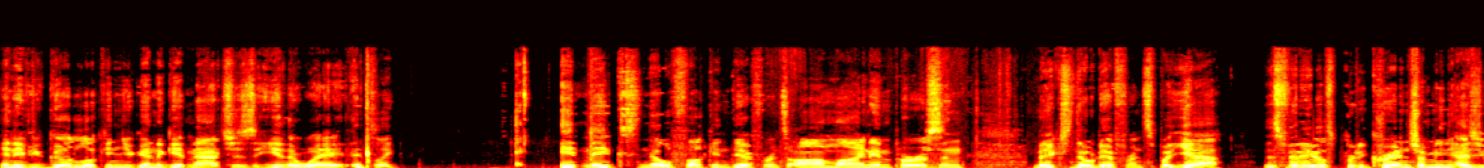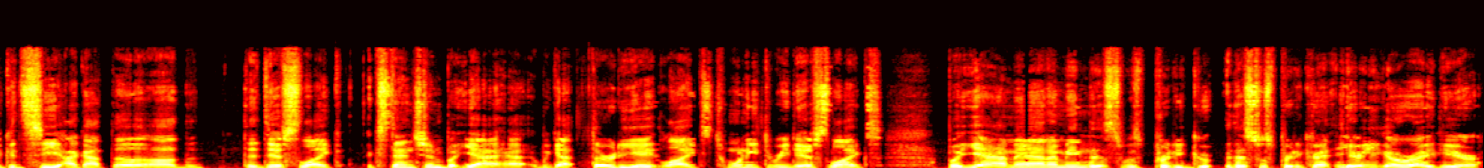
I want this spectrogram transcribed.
And if you're good looking, you're going to get matches either way. It's like, it makes no fucking difference. Online, in person, makes no difference. But yeah, this video is pretty cringe. I mean, as you can see, I got the, uh, the the dislike extension. But yeah, we got 38 likes, 23 dislikes. But yeah, man, I mean, this was pretty This was pretty. Here you go right here.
